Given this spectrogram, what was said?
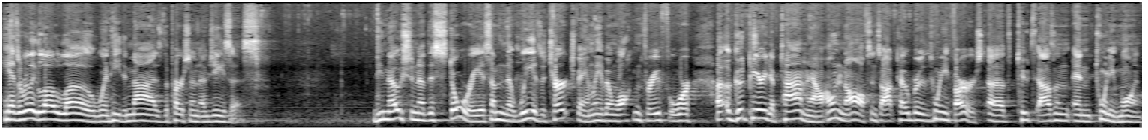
He has a really low low when he denies the person of Jesus the notion of this story is something that we as a church family have been walking through for a good period of time now, on and off since October the 21st of 2021.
